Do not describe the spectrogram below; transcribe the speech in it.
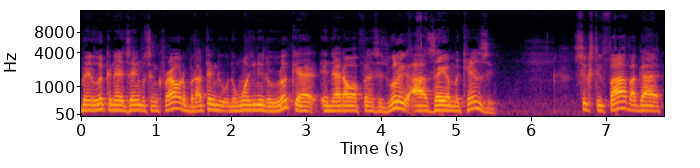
been looking at Jamison Crowder, but I think the, the one you need to look at in that offense is really Isaiah McKenzie. 65, I got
